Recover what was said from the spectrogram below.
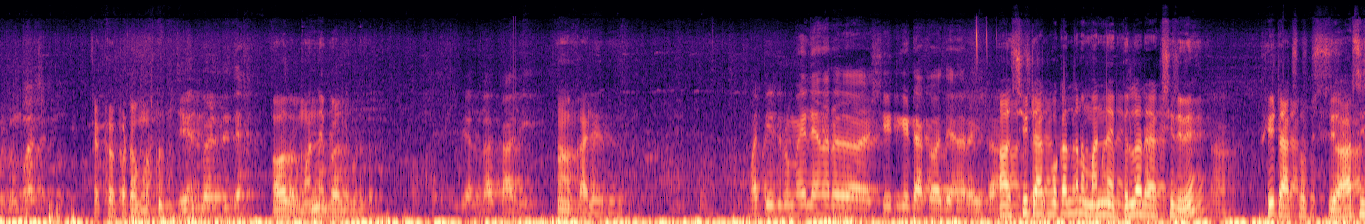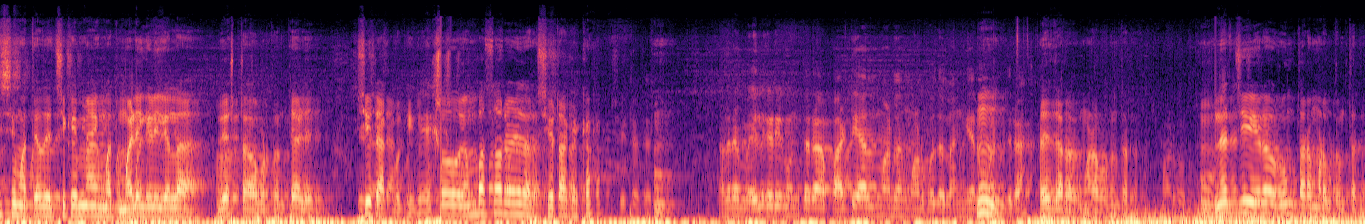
ಕುಟುಂಬ ಚಿಕ್ಕ ಕಟಾವು ಜೇನು ಬೆಳೆದಿದೆ ಹೌದು ಮೊನ್ನೆ ಬೆಳೆದು ಬಿಡ್ತಾರೆ ಇದೆಲ್ಲ ಖಾಲಿ? ಹಾಂ ಖಾಲಿ ಇದೆ. ಮತ್ತೆ ಇದ್ರ ಮೇಲೆ ಏನಾರ ಶೀಟ್ ಗೀಟ್ ಹಾಕೋದು ಏನಾರ ಐತಾ? ಹಾಂ ಸೀಟ್ ಹಾಕ್ಬೇಕಂದ್ರೆ ಮೊನ್ನೆ ಪಿಲ್ಲರ್ ಹಾಕ್ಸಿದ್ವಿ. ಶೀಟ್ ಹಾಕ್ಸ್ಬೇಕು. ಆರ್ ಸಿ ಸಿ ಮತ್ತೆ ಅದು ಹೆಚ್ಚು ಕಮ್ಮಿ ಆಗಿ ಮತ್ತೆ ಮಳೆಗಳಿಗೆಲ್ಲ ವೇಸ್ಟ್ ಆಗ್ಬಿಡ್ತು ಅಂತೇಳಿ ಶೀಟ್ ಹಾಕ್ಬೇಕು ಈಗ. ಎಷ್ಟು? ಎಂಬತ್ತು ಸಾವಿರ ಹೇಳಿದಾರೆ ಶೀಟ್ ಹಾಕಕ್ಕೆ. ಶೀಟ್ ಹ್ಞೂ ಅಂದ್ರೆ ಮೇಲ್ಗಡೆಗೆ ಒಂಥರ ಪಾರ್ಟಿ ಹಾಲ್ ಮಾಡ್ದಂಗೆ ಮಾಡ್ಬೋದಲ್ಲ ಹಂಗೇನು ಮಾಡ್ತೀರಾ? ಅದೇ ಥರ ಮಾಡ್ಬೇಕಂತಾರೆ. ಮಾಡ್ಬೇಕು ಎನರ್ಜಿ ಇರೋ ರೂಮ್ ತರ ಮಾಡ್ಬೇಕಂತಾರೆ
